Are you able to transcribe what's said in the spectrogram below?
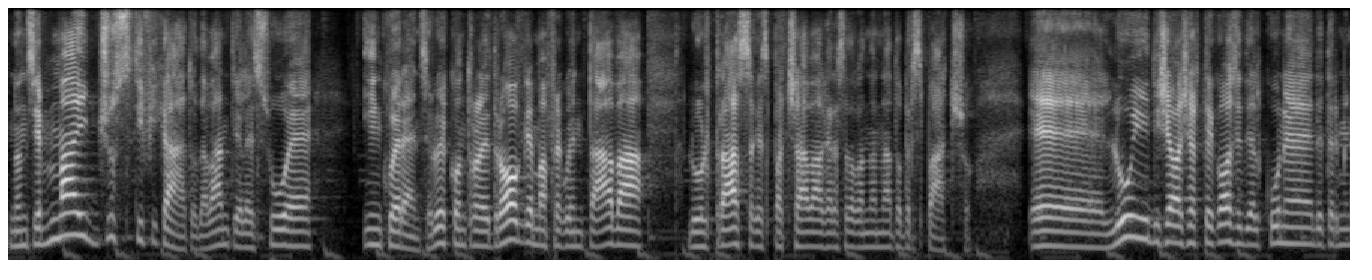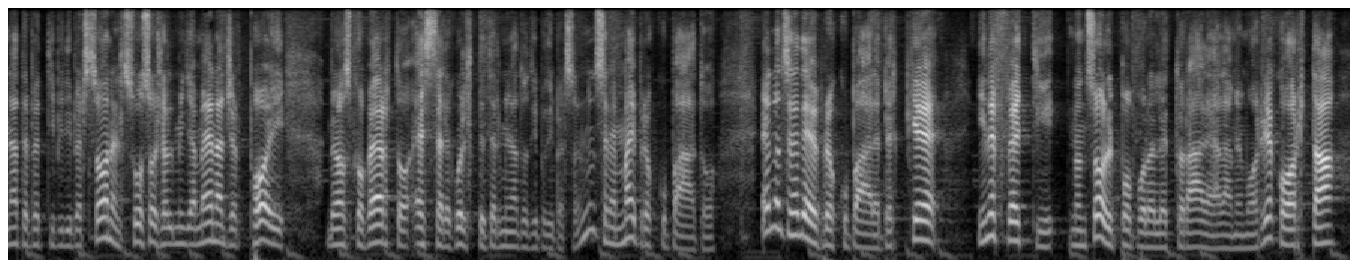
Non si è mai giustificato davanti alle sue incoerenze. Lui è contro le droghe, ma frequentava l'Ultras che spacciava, che era stato condannato per spaccio. E lui diceva certe cose di alcune determinate tipi di persone, il suo social media manager poi abbiamo scoperto essere quel determinato tipo di persone. Non se n'è mai preoccupato e non se ne deve preoccupare perché in effetti non solo il popolo elettorale ha la memoria corta,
